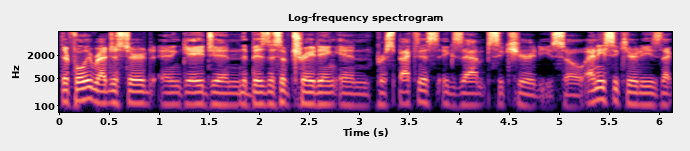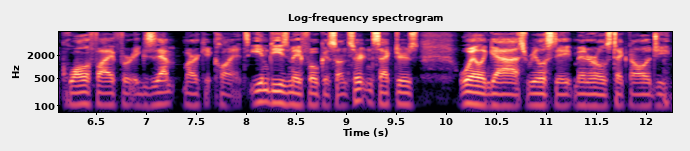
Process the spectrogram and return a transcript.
They're fully registered and engage in the business of trading in prospectus exempt securities. So any securities that qualify for exempt market clients. EMDs may focus on certain sectors, oil and gas, real estate, minerals, technology,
